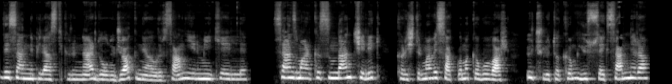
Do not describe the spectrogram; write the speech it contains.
Desenli plastik ürünler de olacak ne alırsan 22.50. Senz markasından çelik karıştırma ve saklama kabı var. Üçlü takım 180 lira.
